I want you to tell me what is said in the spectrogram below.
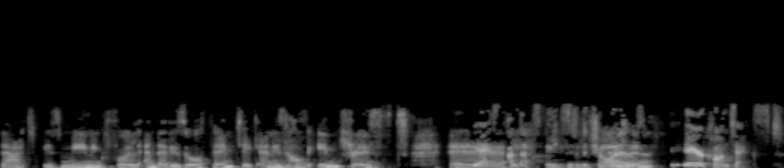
that is meaningful and that is authentic and is of interest. Uh, yes, and that speaks to the child children, in their context.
